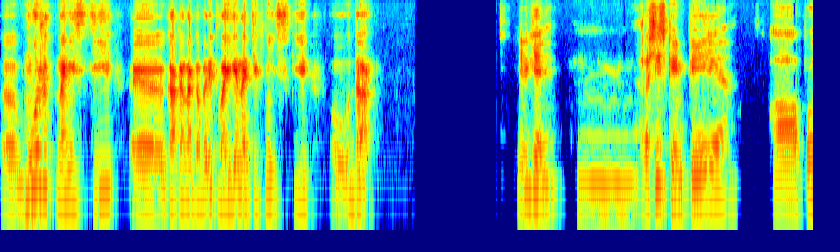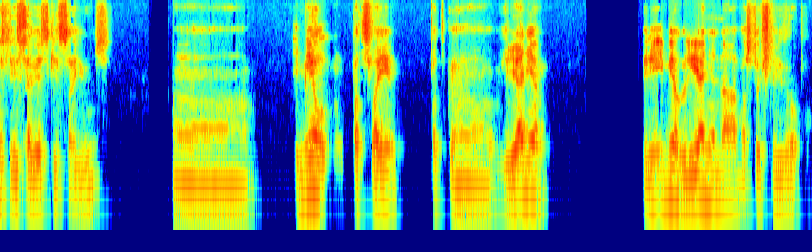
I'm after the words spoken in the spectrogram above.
э, может нанести, э, как она говорит, военно-технический удар. Евгений, Российская империя, а после Советский Союз э, имел под своим под э, влиянием, имел влияние на Восточную Европу.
